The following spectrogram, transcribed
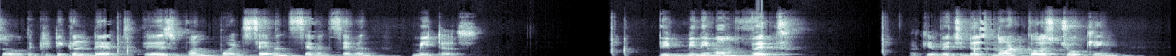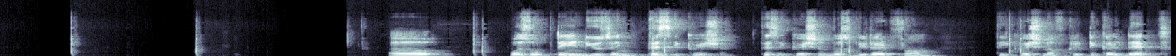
so the critical depth is 1.777 meters. The minimum width, okay, which does not cause choking, uh, was obtained using this equation. This equation was derived from the equation of critical depth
